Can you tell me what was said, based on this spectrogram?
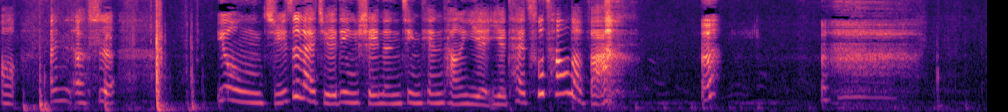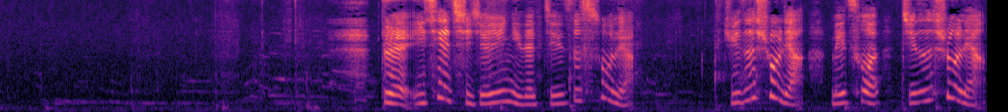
哦，嗯，呃，是用橘子来决定谁能进天堂，也也太粗糙了吧？对，一切取决于你的橘子数量。橘子数量，没错，橘子数量。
